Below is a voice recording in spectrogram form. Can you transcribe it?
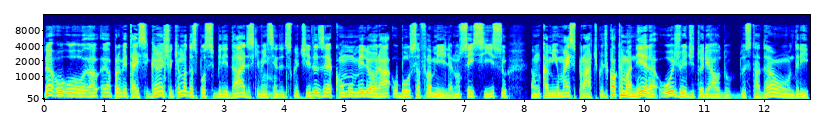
Não, o, o, aproveitar esse gancho, que uma das possibilidades que vem sendo discutidas é como melhorar o Bolsa Família. Não sei se isso é um caminho mais prático. De qualquer maneira, hoje o editorial do, do Estadão, Andri,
